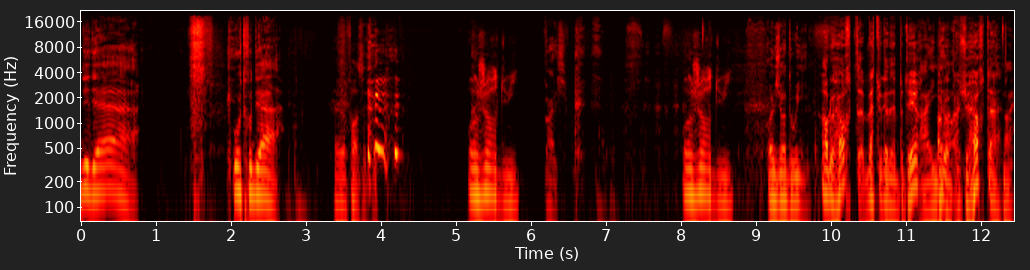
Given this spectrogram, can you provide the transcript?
du du det? Her er fasiten. Aujourd'hui. Aujourd'hui. Aujourd'hui. Har du hørt det? Vet du hva det betyr? Nei, har du har ikke hørt det? Nei.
